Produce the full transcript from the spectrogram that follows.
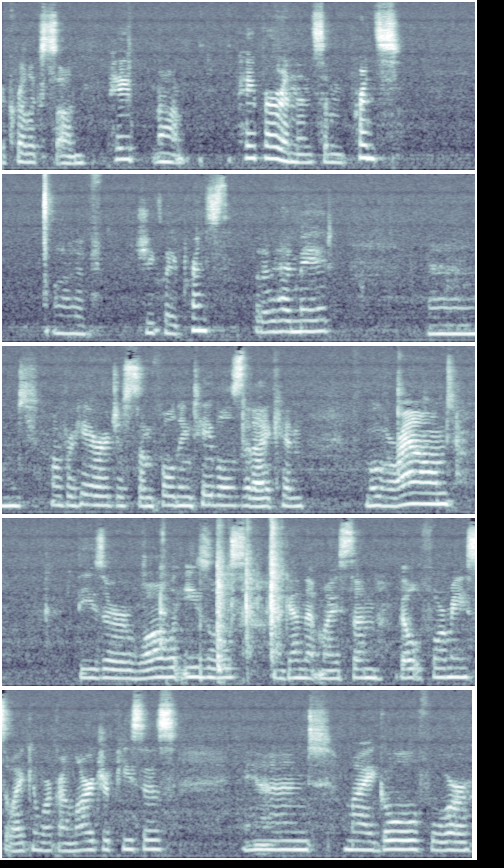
acrylics on paper, um, paper and then some prints, uh, giclée prints that I had made. And over here are just some folding tables that I can move around. These are wall easels, again, that my son built for me so I can work on larger pieces. And my goal for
